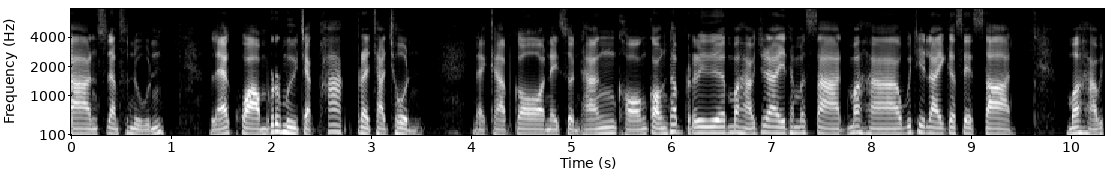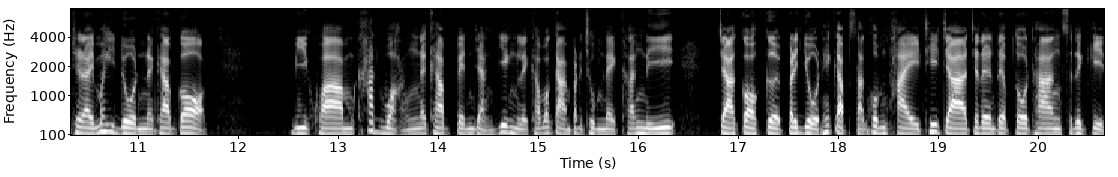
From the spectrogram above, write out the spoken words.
การสนับสนุน และความร่วมมือจากภาคประชาชนนะครับก็ในส่วนทั้งของกองทัพเรือ มหาวิทยาลัยธรรมศาสตร์ มหาวิทยาลัยเกษตรศาสตร์ มหาวิทยาลัยมหิดลนะครับก็มีความคาดหวังนะครับเป็นอย่างยิ่งเลยครับว่าการประชุมในครั้งนี้ จะก่อเกิดประโยชน์ให้กับสังคมไทยที่จะเจริญเติบโตทางเศรษฐกิจ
